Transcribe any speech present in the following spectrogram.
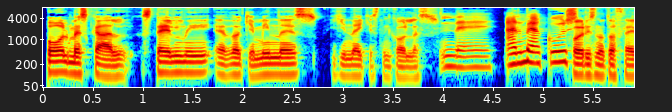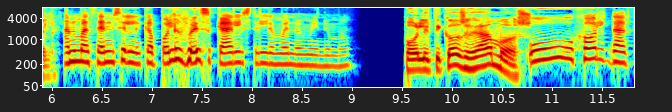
Πολ Μεσκάλ στέλνει εδώ και μήνες γυναίκες στην κόλαση. Ναι. Αν με ακούς, Χωρίς να το θέλει. αν μαθαίνεις ελληνικά Πολ Μεσκάλ, στείλε με ένα μήνυμα. Πολιτικός γάμος. Ου, hold that.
